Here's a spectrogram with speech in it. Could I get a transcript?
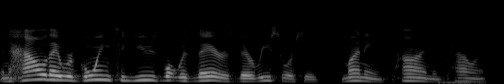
and how they were going to use what was theirs, their resources, money, time, and talent.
